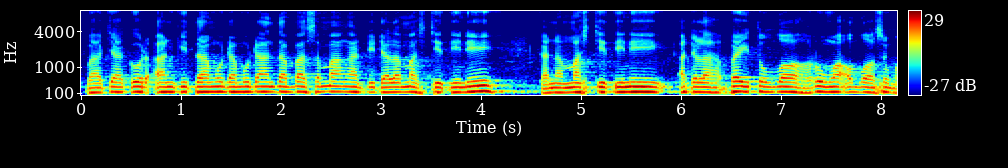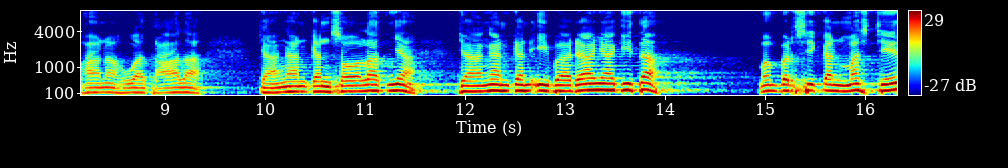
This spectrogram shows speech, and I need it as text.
baca Quran kita mudah-mudahan tambah semangat di dalam masjid ini karena masjid ini adalah baitullah rumah Allah Subhanahu wa taala jangankan salatnya jangankan ibadahnya kita membersihkan masjid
